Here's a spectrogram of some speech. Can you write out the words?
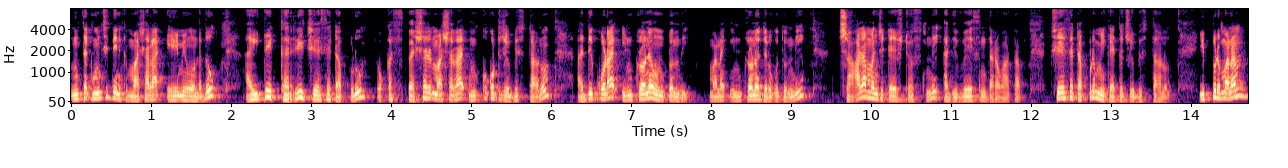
ఇంతకుమించి దీనికి మసాలా ఏమీ ఉండదు. అయితే కర్రీ చేసేటప్పుడు ఒక స్పెషల్ మసాలా ఇంకొకటి చూపిస్తాను. అది కూడా ఇంట్లోనే ఉంటుంది. మన ఇంట్లోనే దొరుకుతుంది. చాలా మంచి టేస్ట్ వస్తుంది. అది వేసిన తర్వాత చేసేటప్పుడు మీకైతే చూపిస్తాను. ఇప్పుడు మనం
